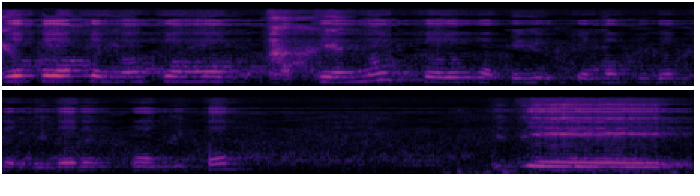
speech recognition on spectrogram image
yo creo que no somos ajenos, todos aquellos que hemos sido servidores públicos, de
